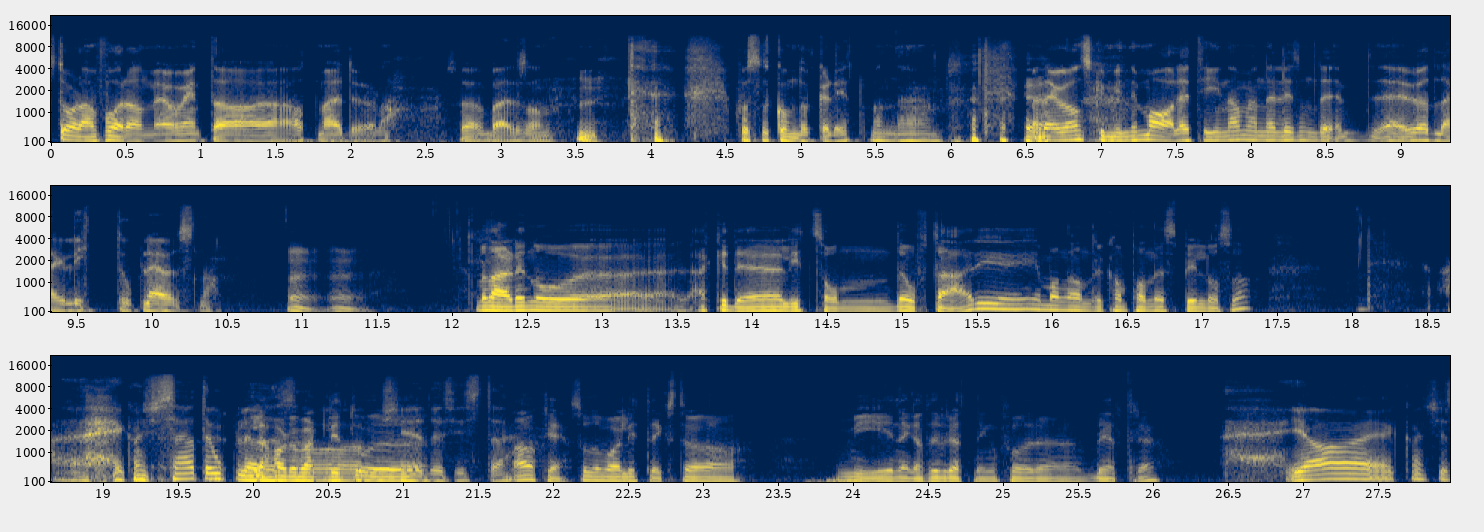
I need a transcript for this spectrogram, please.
står de foran meg og venter at meg dør, da. Så bare sånn hm. Hvordan kom dere dit? Men, men, det er jo ganske minimale ting, da, men det, liksom, det, det ødelegger litt opplevelsen. da. Mm, mm. Men er det noe Er ikke det litt sånn det ofte er i, i mange andre kampanjespill også? Jeg kan ikke si at jeg opplever det så litt, mye det siste. Ah, ok, Så det var litt ekstra mye i negativ retning for eh, BF3? Ja, jeg kan ikke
